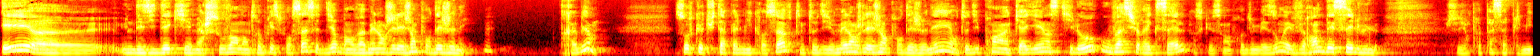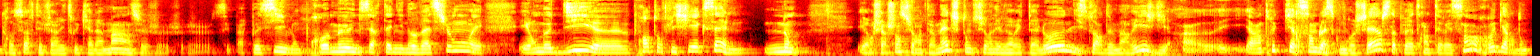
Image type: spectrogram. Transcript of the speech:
Et euh, une des idées qui émerge souvent en entreprise pour ça, c'est de dire ben, on va mélanger les gens pour déjeuner. Mmh. Très bien. Sauf que tu t'appelles Microsoft, on te dit mélange les gens pour déjeuner, et on te dit prends un cahier, un stylo, ou va sur Excel, parce que c'est un produit maison, et rentre des cellules. Je dis, on peut pas s'appeler Microsoft et faire les trucs à la main. Je, je, je c'est pas possible. On promeut une certaine innovation et, et on me dit, euh, prends ton fichier Excel. Non. Et en cherchant sur Internet, je tombe sur Never It Alone, l'histoire de Marie. Je dis, ah, il y a un truc qui ressemble à ce qu'on recherche. Ça peut être intéressant. Regardons.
